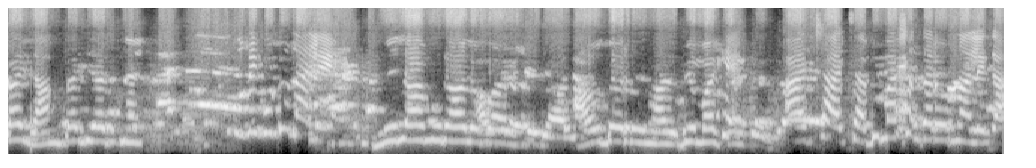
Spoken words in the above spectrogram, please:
काही सांगता येत नाही. तुम्ही कुठून आले? मी लांबून आलो अवदर भीमाशंकर अच्छा अच्छा. भीमाशंकरवरून आले का?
